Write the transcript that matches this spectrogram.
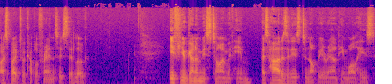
I spoke to a couple of friends who said, look, if you're going to miss time with him, as hard as it is to not be around him while he's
